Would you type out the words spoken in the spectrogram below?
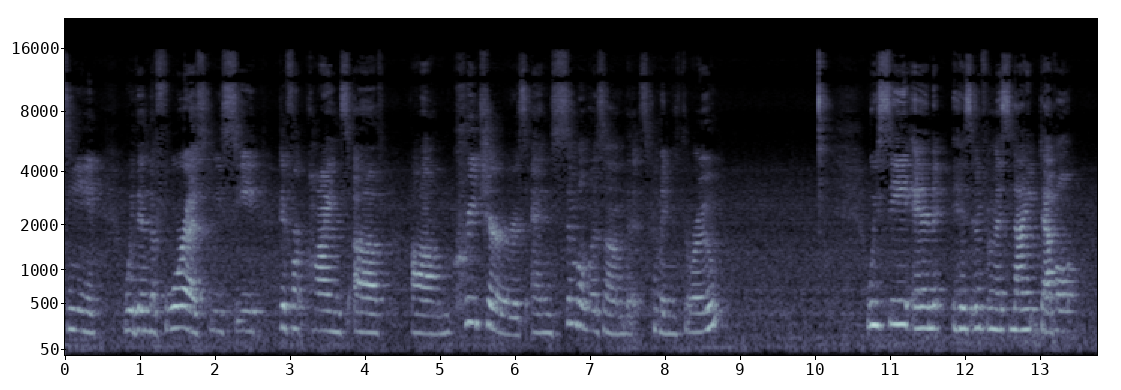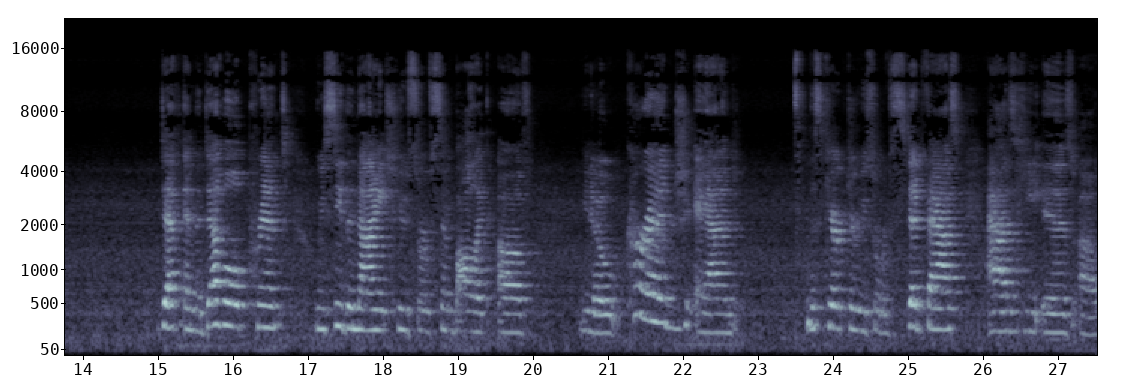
scene within the forest, we see different kinds of um, creatures and symbolism that's coming through. We see in his infamous Knight Devil, Death and the Devil print, we see the knight who's sort of symbolic of, you know, courage and this character who's sort of steadfast as he is, uh,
